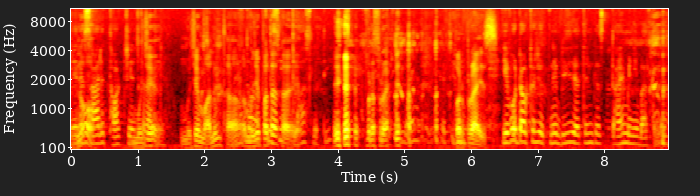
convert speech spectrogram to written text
میں نے سارے تھاٹ چینج کرا دیے مجھے معلوم تھا اور مجھے پتا تھا۔ پرپرائز یہ وہ ڈاکٹر جو اتنے بزی رہتے ہیں ان ٹائم ہی نہیں بات کرنا۔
